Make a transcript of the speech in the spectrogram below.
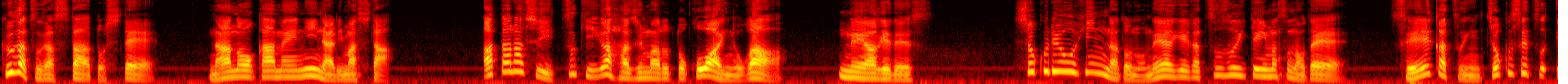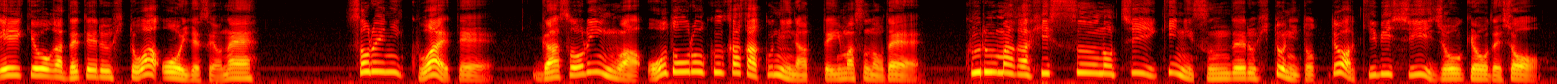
9月がスタートして7日目になりました。新しい月が始まると怖いのが値上げです。食料品などの値上げが続いていますので、生活に直接影響が出てる人は多いですよね。それに加えて、ガソリンは驚く価格になっていますので、車が必須の地域に住んでる人にとっては厳しい状況でしょう。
